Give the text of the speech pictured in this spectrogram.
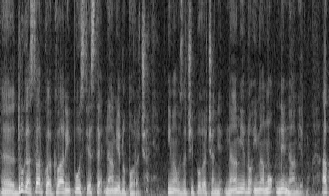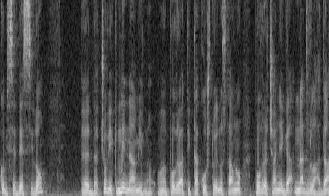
E, druga stvar koja kvari post jeste namjerno povraćanje. Imamo znači povraćanje namjerno, imamo nenamjerno. Ako bi se desilo, E, da čovjek nenamjerno e, povrati tako što jednostavno povraćanje ga nadvlada,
